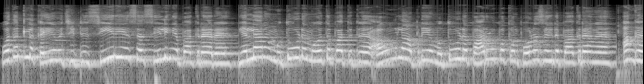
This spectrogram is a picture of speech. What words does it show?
உதட்டில் கையை வச்சுட்டு சீரியஸாக சீலிங்கை பார்க்குறாரு எல்லாரும் முத்துவோட முகத்தை பார்த்துட்டு அவங்களும் அப்படியே முத்துவோட பார்வை பக்கம் போன சைட பார்க்குறாங்க அங்கே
